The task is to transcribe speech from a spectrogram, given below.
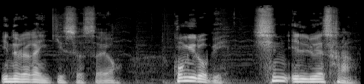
이 노래가 인기 있었어요. 015비 신인류의 사랑.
